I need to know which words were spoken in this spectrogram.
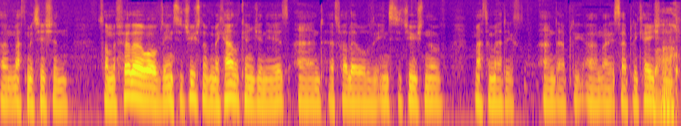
uh, mathematician. So I'm a fellow of the Institution of Mechanical Engineers and a fellow of the Institution of Mathematics and, um, and its applications. Wow.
